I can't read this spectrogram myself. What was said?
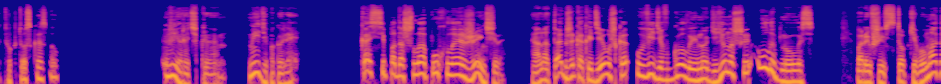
«Кто-кто сказал?» «Верочка, иди погуляй». К кассе подошла пухлая женщина. Она так же, как и девушка, увидев голые ноги юноши, улыбнулась. Порывшись в стопке бумаг,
